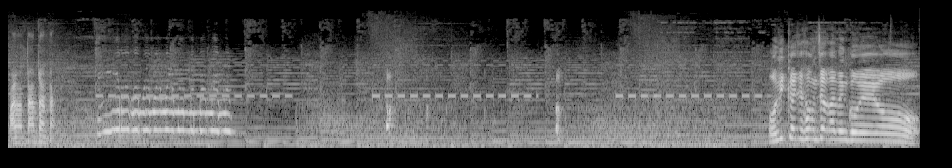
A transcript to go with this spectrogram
빠다다다다 어디까지 성장하는 거예요?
